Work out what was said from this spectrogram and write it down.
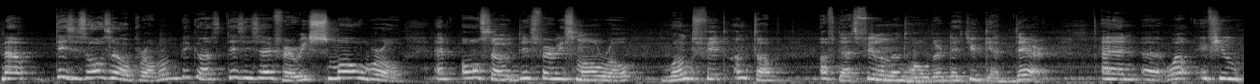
Now, this is also a problem because this is a very small roll, and also this very small roll won't fit on top of that filament holder that you get there. And uh, well, if you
